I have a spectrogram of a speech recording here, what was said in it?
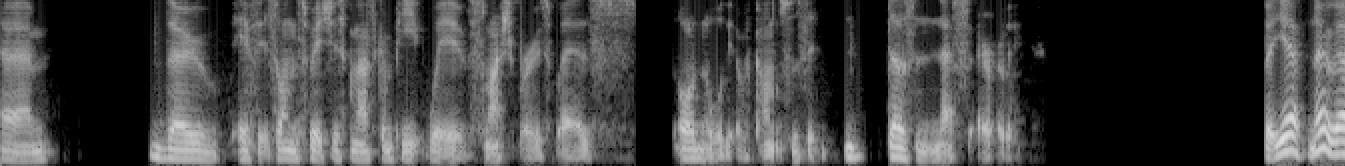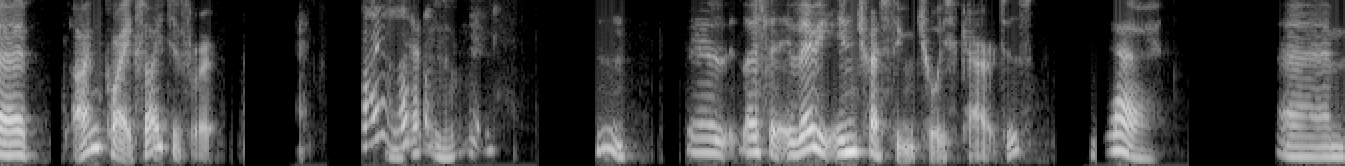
Um, though if it's on Switch, it's going to have to compete with Smash Bros. Whereas on all the other consoles, it doesn't necessarily. But yeah, no, uh, I'm quite excited for it. I don't that Yeah, sounds good. It's- Uh, like I say, a very interesting choice of characters. Yeah. Um,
